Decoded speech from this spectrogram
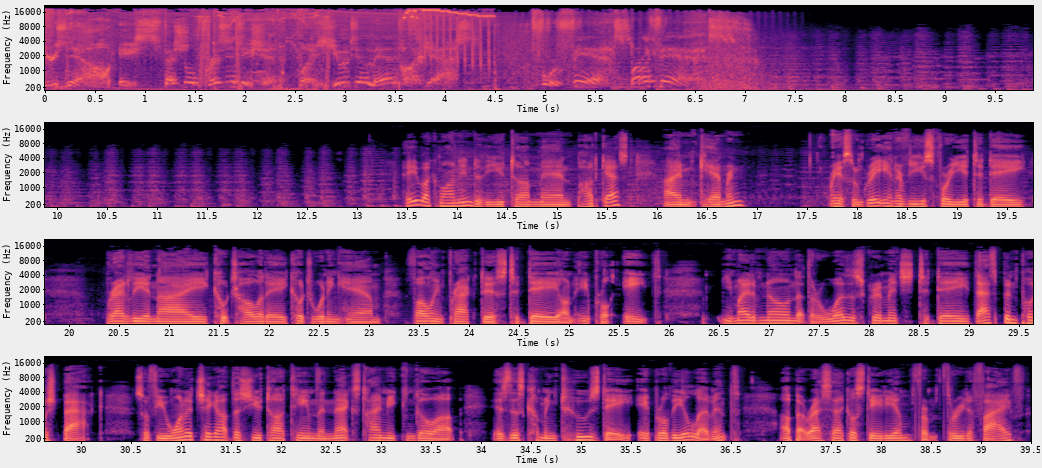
Here's now a special presentation by Utah Man Podcast for fans by fans. Hey, welcome on into the Utah Man podcast. I'm Cameron. We have some great interviews for you today. Bradlee and I, Coach Holliday, Coach Whittingham, following practice today on April 8th. You might have known that there was a scrimmage today. That's been pushed back. So if you want to check out this Utah team, the next time you can go up is this coming Tuesday, April the 11th, up at Eccles Stadium from 3 to 5.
